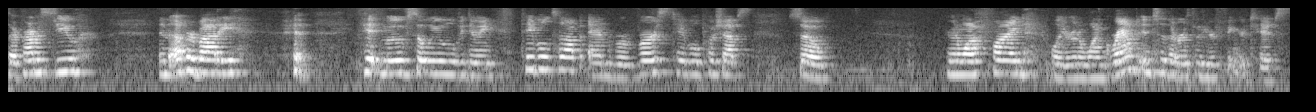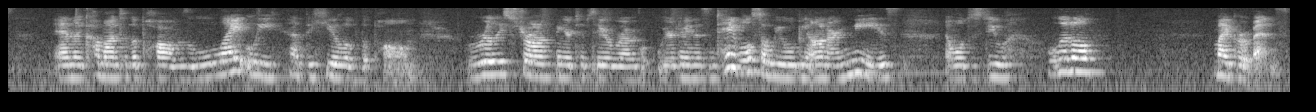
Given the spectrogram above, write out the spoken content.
So I promised you an upper body hip move. So we will be doing tabletop and reverse table push-ups. So you're going to want to find, well, you're going to want to ground into the earth with your fingertips and then come onto the palms lightly at the heel of the palm. Really strong fingertips here. We're, we're doing this in table, so we will be on our knees and we'll just do little micro bends.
